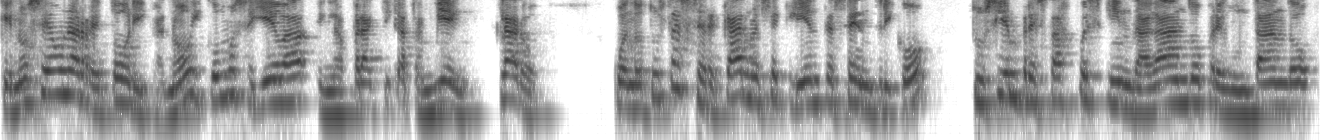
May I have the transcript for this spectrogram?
que no sea una retórica, ¿no? Y cómo se lleva en la práctica también. Claro, cuando tú estás cercano a ese cliente céntrico, tú siempre estás pues indagando, preguntando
